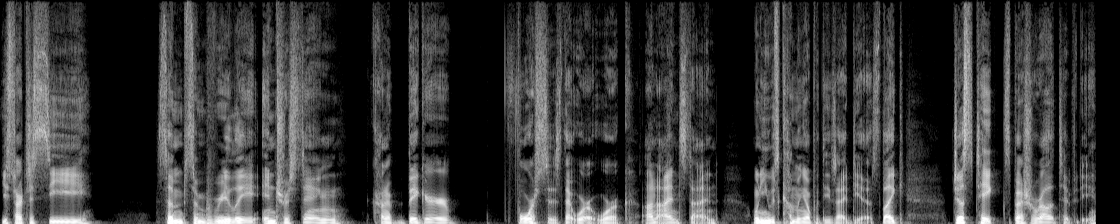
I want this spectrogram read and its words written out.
you start to see some some really interesting kind of bigger forces that were at work on Einstein when he was coming up with these ideas. Like just take special relativity,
